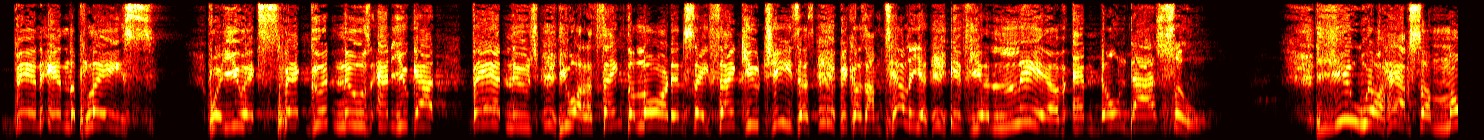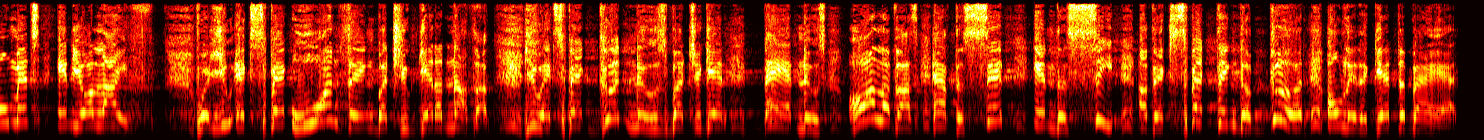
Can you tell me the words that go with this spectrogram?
been in the place where you expect good news and you got bad news, you ought to thank the Lord and say, Thank you, Jesus, because I'm telling you, if you live and don't die soon, you will have some moments in your life where you expect one thing, but you get another. You expect good news, but you get bad news. All of us have to sit in the seat of expecting the good only to get the bad.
